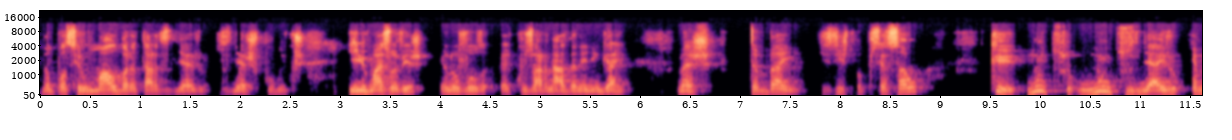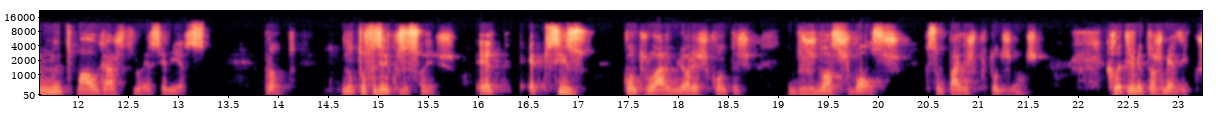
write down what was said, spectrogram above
não pode ser um mal baratar de, dinheiro, de dinheiros públicos. E, mais uma vez, eu não vou acusar nada nem ninguém, mas também existe uma percepção que muito, muito dinheiro é muito mal gasto no SNS. Pronto, não estou a fazer acusações. É, é preciso controlar melhor as contas dos nossos bolsos, que são pagas por todos nós. Relativamente aos médicos,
